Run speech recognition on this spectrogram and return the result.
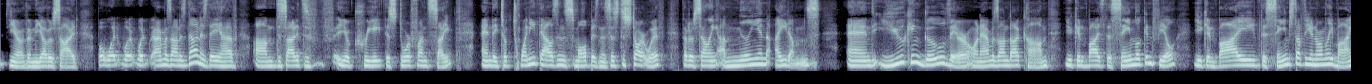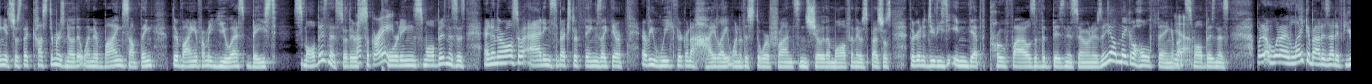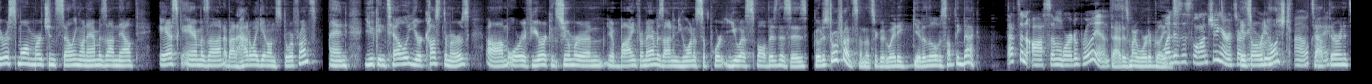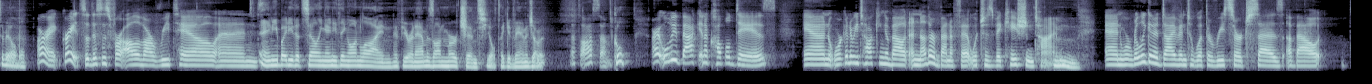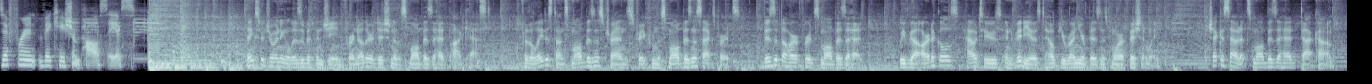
you know than the other side. But what what what Amazon has done is they have um, decided to you know create this storefront site, and they took twenty thousand small businesses to start with that are selling a million items. And you can go there on Amazon.com. You can buy it's the same look and feel. You can buy the same stuff that you're normally buying. It's just that customers know that when they're buying something, they're buying it from a US based small business. So they're That's supporting supporting small businesses. And then they're also adding some extra things like they're every week they're going to highlight one of the storefronts and show them off and their specials. They're going to do these in-depth profiles of the business owners and you know make a whole thing about Yeah. small business. But uh, what I like about it is that if you're a small merchant selling on Amazon now, ask Amazon about how do I get on storefronts, and you can tell your customers, um, or if you're a consumer and you know, buying from Amazon and you want to support U.S. small businesses, go to storefronts, and that's a good way to give a little bit something back. That's an awesome word of brilliance. That is my word of brilliance. When is this launching, or it's already It's already launched. Oh, okay. It's out there and it's available. All right, great. So this is for all of our retail and Anybody that's selling anything online, if you're an Amazon merchant, you'll take advantage of it. that's awesome. Cool. All right, we'll be back in a couple days and we're going to be talking about another benefit, which is vacation time. Hmm. And we're really going to dive into what the research says about different vacation policies. Thanks for joining Elizabeth and Gene for another edition of the Small Biz Ahead podcast. For the latest on small business trends straight from the small business experts, visit the Hartford Small Biz Ahead. We've got articles, how to's, and videos to help you run your business more efficiently. Check us out at smallbizahead.com.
